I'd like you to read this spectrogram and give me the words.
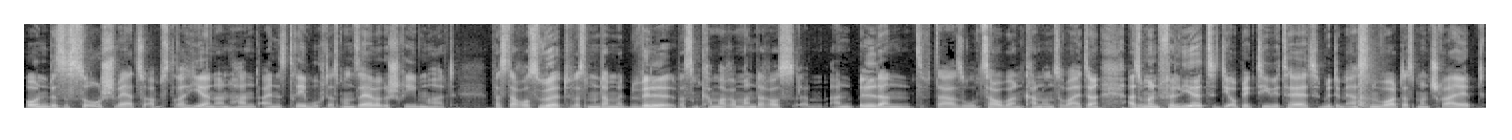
Und es ist so schwer zu abstrahieren anhand eines Drehbuchs, das man selber geschrieben hat was daraus wird, was man damit will, was ein Kameramann daraus ähm, an Bildern da so zaubern kann und so weiter. Also man verliert die Objektivität mit dem ersten Wort, das man schreibt.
